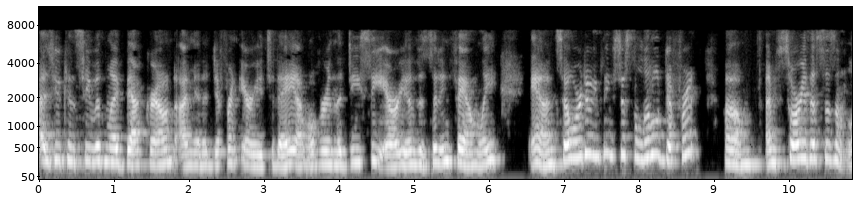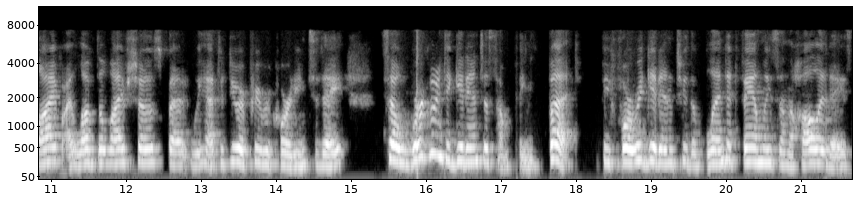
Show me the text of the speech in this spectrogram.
As you can see with my background, I'm in a different area today. I'm over in the DC area visiting family. And so we're doing things just a little different. Um, I'm sorry this isn't live. I love the live shows, but we had to do a pre recording today. So we're going to get into something. But before we get into the blended families and the holidays,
